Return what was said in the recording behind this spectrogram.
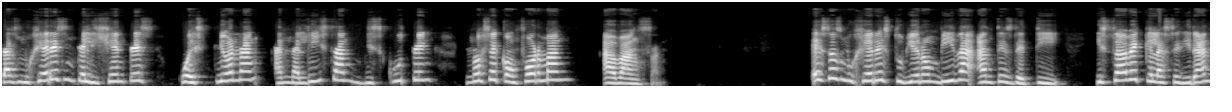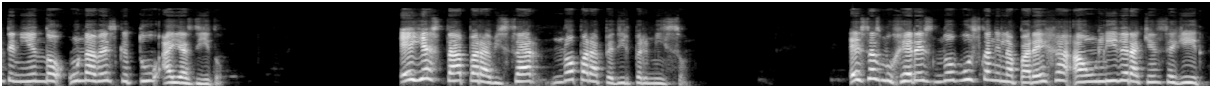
Las mujeres inteligentes cuestionan, analizan, discuten, no se conforman, avanzan. Esas mujeres tuvieron vida antes de ti y sabe que la seguirán teniendo una vez que tú hayas ido. Ella está para avisar, no para pedir permiso. Esas mujeres no buscan en la pareja a un líder a quien seguir,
